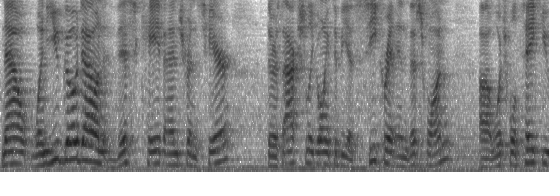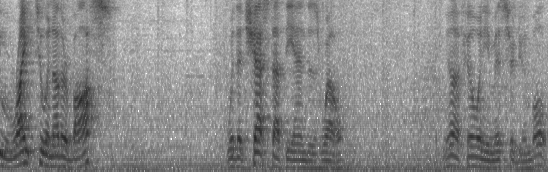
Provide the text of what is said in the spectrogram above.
Now, when you go down this cave entrance here, there's actually going to be a secret in this one, uh, which will take you right to another boss with a chest at the end as well. You know how I feel when you miss your Doom Bolt?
